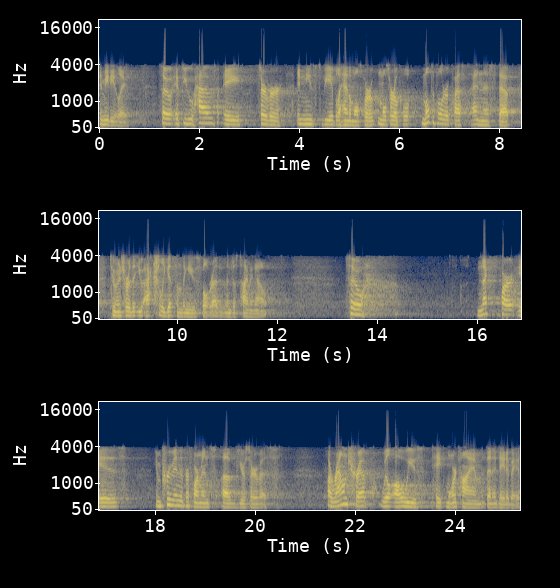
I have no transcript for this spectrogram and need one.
immediately. So if you have a server, it needs to be able to handle multiple, multiple, multiple requests in this step to ensure that you actually get something useful rather than just timing out. So next part is improving the performance of your service. A round trip will always take more time than a database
